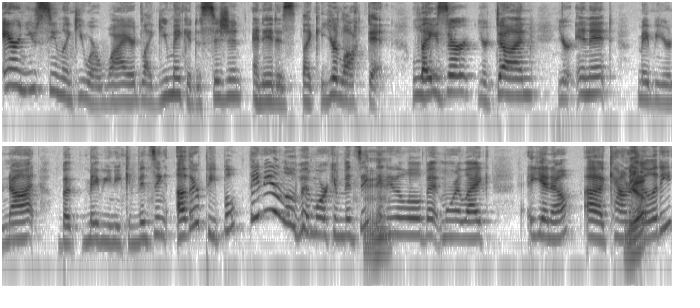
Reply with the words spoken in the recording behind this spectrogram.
Aaron, you seem like you are wired like you make a decision and it is like you're locked in. Laser, you're done, you're in it. Maybe you're not, but maybe you need convincing. Other people, they need a little bit more convincing. They need a little bit more like, you know, uh, accountability.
